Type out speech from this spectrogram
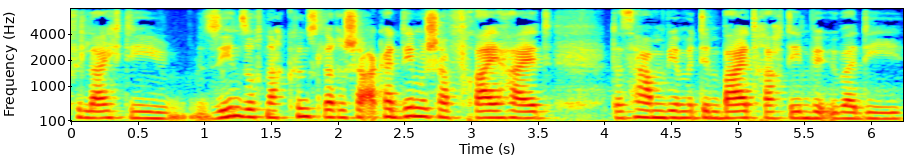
vielleicht die Sehnsucht nach künstlerischer, akademischer Freiheit. Das haben wir mit dem Beitrag, den wir über die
